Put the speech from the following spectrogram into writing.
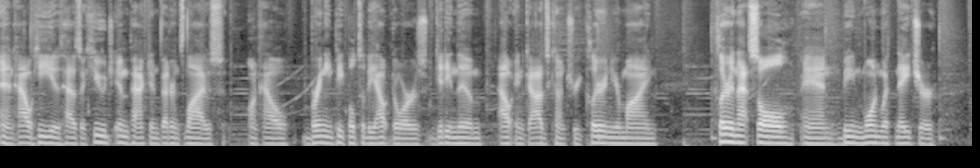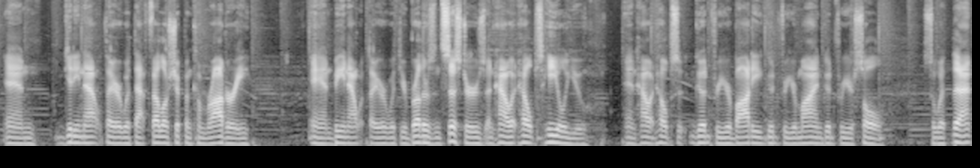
and how he has a huge impact in veterans' lives on how bringing people to the outdoors, getting them out in God's country, clearing your mind, clearing that soul, and being one with nature, and getting out there with that fellowship and camaraderie, and being out there with your brothers and sisters, and how it helps heal you, and how it helps good for your body, good for your mind, good for your soul. So, with that,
